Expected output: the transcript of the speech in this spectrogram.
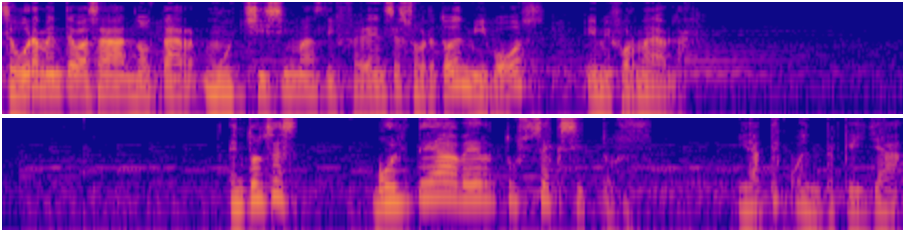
seguramente vas a notar muchísimas diferencias, sobre todo en mi voz y en mi forma de hablar. Entonces, voltea a ver tus éxitos y date cuenta que ya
